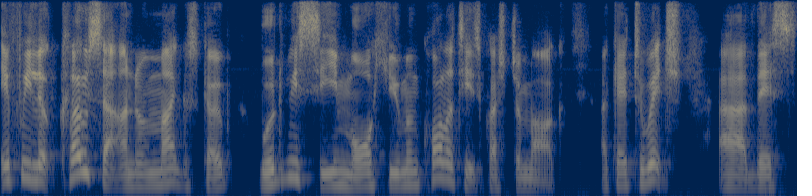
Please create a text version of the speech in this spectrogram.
if we look closer under a microscope, would we see more human qualities? Question mark. Okay, to which uh, this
